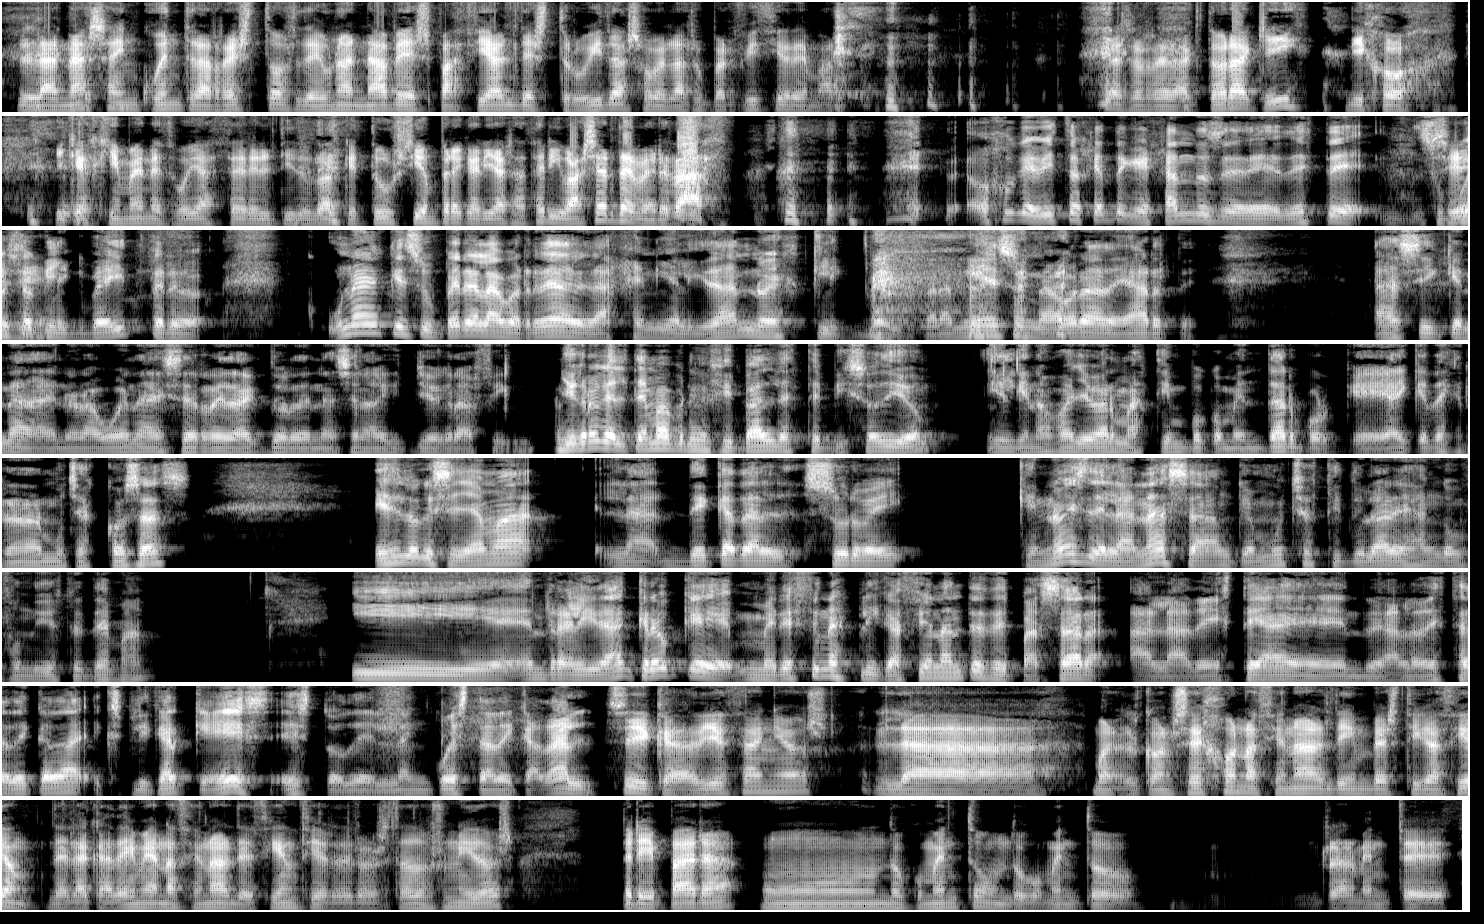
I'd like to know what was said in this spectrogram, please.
La NASA encuentra restos de una nave espacial destruida sobre la superficie de Marte. El redactor aquí dijo, y que Jiménez, voy a hacer el titular que tú siempre querías hacer y va a ser de verdad. Ojo que he visto gente quejándose de, este supuesto clickbait, pero una vez que supera la barrera de la genialidad no es clickbait, para mí es una obra de arte. Así que nada, enhorabuena a ese redactor de National Geographic. Yo creo que el tema principal de este episodio, y el que nos va a llevar más tiempo comentar porque hay que desgranar muchas cosas, es lo que se llama la Decadal Survey que no es de la NASA, aunque muchos titulares han confundido este tema. Y en realidad creo que merece una explicación antes de pasar a la de, este, eh, a la de esta década, explicar qué es esto de la encuesta decadal. Sí, cada 10 años la, bueno, el Consejo Nacional de Investigación de la Academia Nacional de Ciencias de los Estados Unidos prepara un documento, un documento realmente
